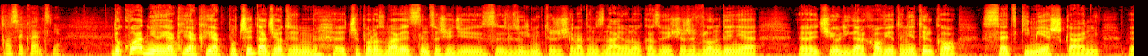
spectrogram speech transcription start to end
konsekwentnie. Dokładnie, jak, jak, jak poczytać o tym, czy porozmawiać z tym, co się dzieje z ludźmi, którzy się na tym znają, no okazuje się, że w Londynie e, ci oligarchowie to nie tylko setki mieszkań, e,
